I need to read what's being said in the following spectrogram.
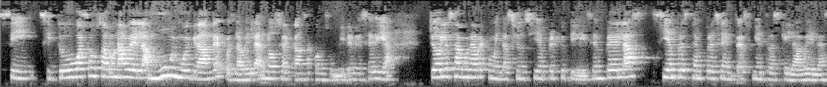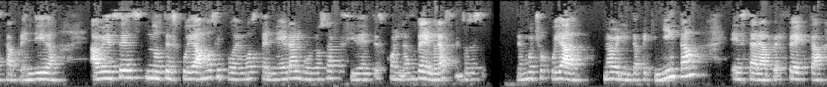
si, si tú vas a usar una vela muy, muy grande, pues la vela no se alcanza a consumir en ese día. Yo les hago una recomendación siempre que utilicen velas, siempre estén presentes mientras que la vela está prendida. A veces nos descuidamos y podemos tener algunos accidentes con las velas, entonces, de mucho cuidado. Una velita pequeñita estará perfecta.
